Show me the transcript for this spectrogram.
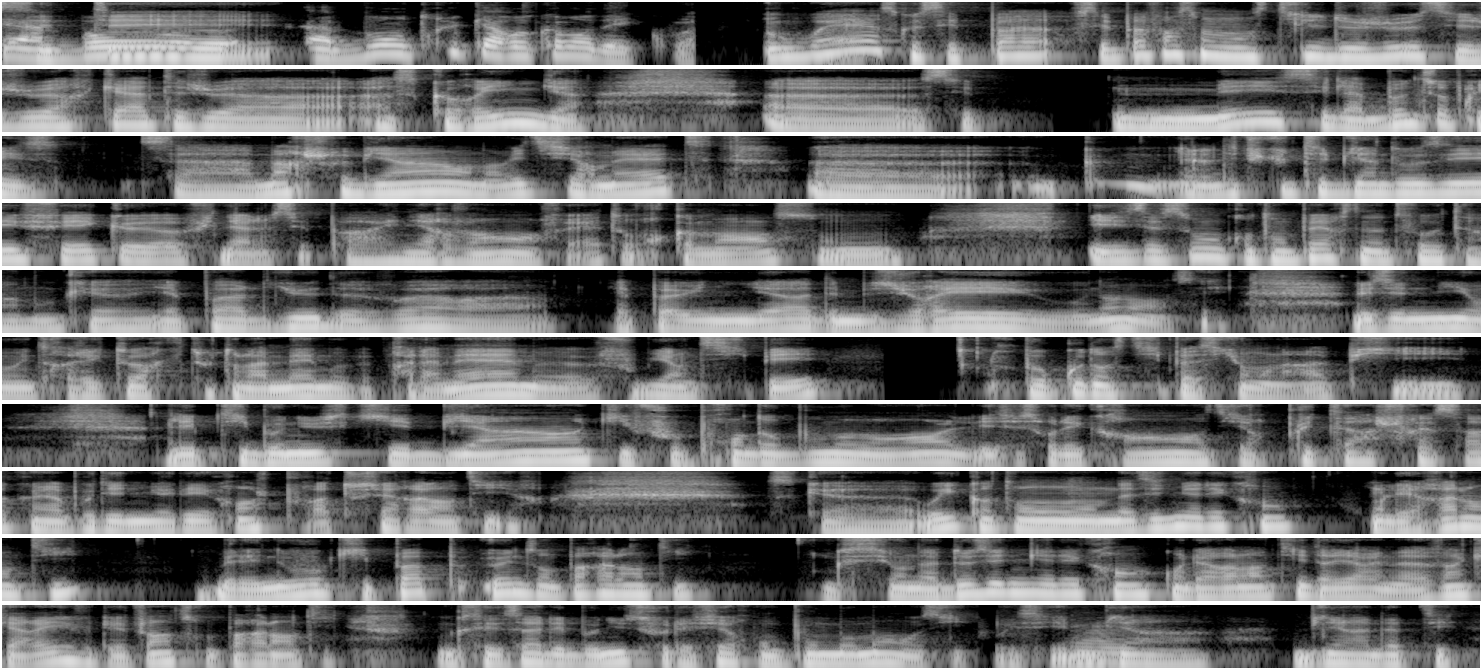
un bon, euh, un bon truc à recommander, quoi. Ouais, parce que c'est pas, c'est pas forcément mon style de jeu, c'est jeu arcade et jeu à, à scoring. Euh, c'est, mais c'est de la bonne surprise. Ça marche bien, on a envie de s'y remettre. Euh, la difficulté bien dosée fait qu'au final, c'est pas énervant en fait. On recommence. On... Et de toute façon, quand on perd, c'est notre faute. hein. donc il n'y a pas lieu de voir. Il n'y a pas une IA démesurée. Ou... Non, non. Les ennemis ont une trajectoire qui est tout le temps la même, à peu près la même. Il faut bien anticiper. Beaucoup d'anticipation là. Puis les petits bonus qui aident bien, qu'il faut prendre au bon moment, les laisser sur l'écran, se dire plus tard je ferai ça quand il y a un bout d'ennemis à l'écran, je pourrai tous les ralentir. Parce que oui, quand on a des ennemis à l'écran, on les ralentit, mais les nouveaux qui pop, eux, ne sont pas ralentis. Donc si on a deux ennemis à l'écran, qu'on les ralentit, derrière il y en a 20 qui arrivent, les 20 ne sont pas ralentis. Donc c'est ça les bonus, il faut les faire au bon moment aussi. Il faut essayer de Ouais. bien, bien adapter.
